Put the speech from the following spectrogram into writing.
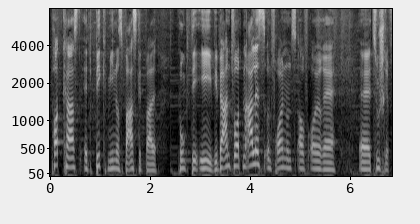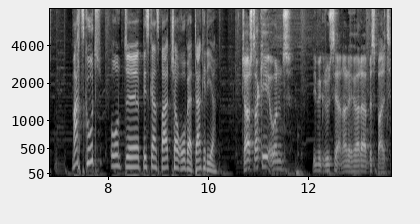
podcast at big-basketball.de. Wir beantworten alles und freuen uns auf eure äh, Zuschriften. Macht's gut und äh, bis ganz bald. Ciao, Robert. Danke dir. Ciao, Stucky und liebe Grüße an alle Hörer. Bis bald.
